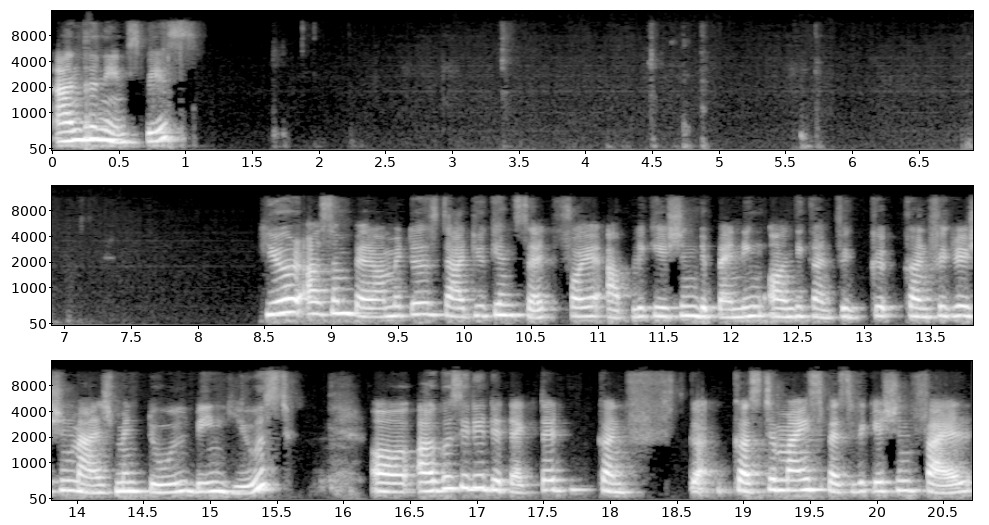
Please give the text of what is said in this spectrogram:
and the namespace. Here are some parameters that you can set for your application depending on the config configuration management tool being used. Uh, Argo detected customized specification file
